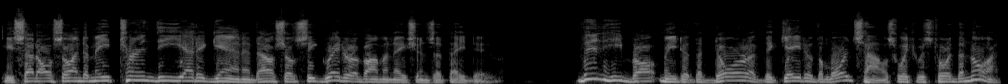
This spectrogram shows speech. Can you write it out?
He said also unto me, Turn thee yet again, and thou shalt see greater abominations that they do. Then he brought me to the door of the gate of the Lord's house, which was toward the north.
